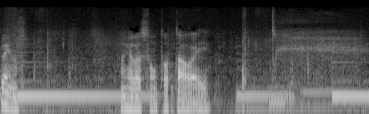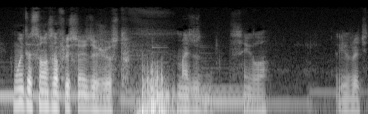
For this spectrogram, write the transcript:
plenos. Uma relação total aí. Muitas são as aflições do justo, mas o Senhor livra de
